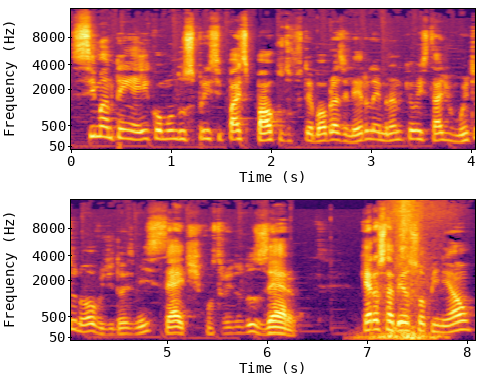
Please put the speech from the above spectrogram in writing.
se mantém aí como um dos principais palcos do futebol brasileiro, lembrando que é um estádio muito novo, de 2007, construído do zero. Quero saber a sua opinião.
